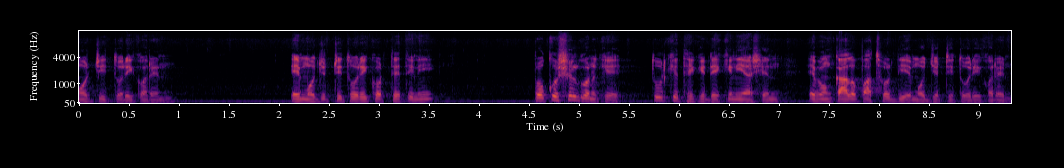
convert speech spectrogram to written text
মসজিদ তৈরি করেন। এই মসজিদটি তৈরি করতে তিনি প্রকৌশলগণকে তুর্কি থেকে ডেকে নিয়ে আসেন এবং কালো পাথর দিয়ে মসজিদটি তৈরি করেন।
